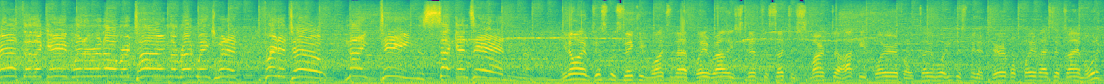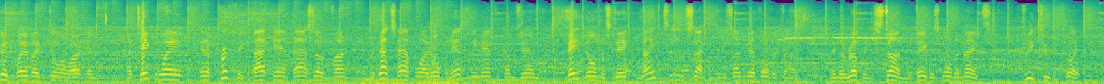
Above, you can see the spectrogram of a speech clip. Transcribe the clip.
Mantha the game winner in overtime. The Red Wings win it 3 to 2. 19 seconds in. You know, I just was thinking watching that play. Reilly Smith is such a smart hockey player, but I tell you what, he just made a terrible play at that time. What a good play by Dylan Larkin. A takeaway and a perfect backhand pass out front. But that's half wide open. Anthony Mantha comes in, made no mistake. 19 seconds in the sudden death overtime. And the Red Wings stun the Vegas Golden Knights. 3-2 Detroit.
